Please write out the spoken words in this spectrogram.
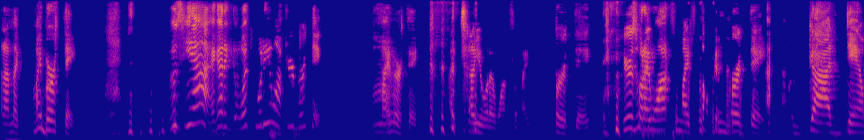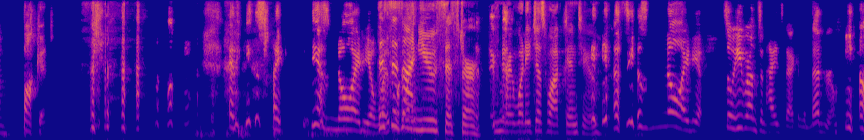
and I'm like, my birthday. he goes, yeah, I gotta. What What do you want for your birthday? My birthday. I tell you what I want for my birthday. Here's what I want for my fucking birthday. Goddamn bucket. and he's like, he has no idea what This is what on you, sister. Right, what he just walked into. yes, he has no idea. So he runs and hides back in the bedroom, you know,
